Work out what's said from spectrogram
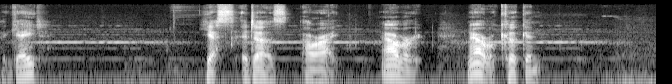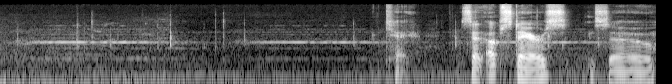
The gate? Yes, it does. Alright. Now we're now we're cooking. Okay. Said upstairs, and so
